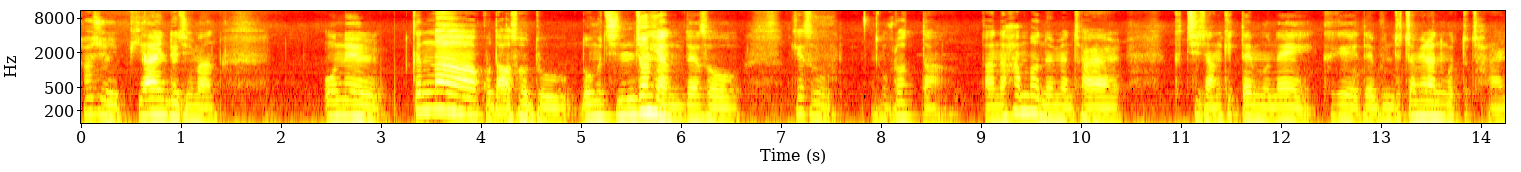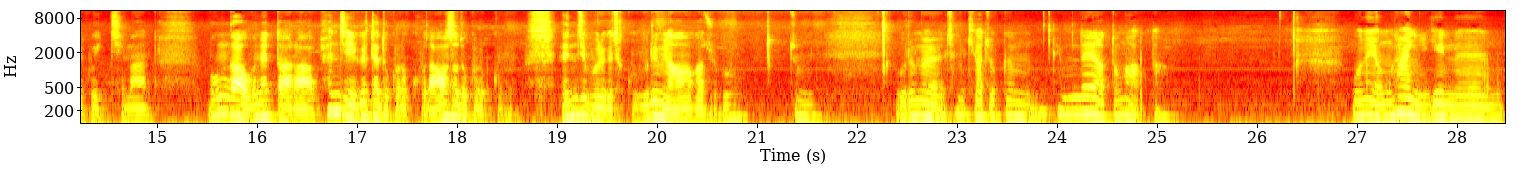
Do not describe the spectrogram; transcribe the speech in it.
사실 비하인드지만 오늘 끝나고 나서도 너무 진정이 안 돼서 계속 울었다. 나는 한 번 울면 잘 그치지 않기 때문에 그게 내 문제점이라는 것도 잘 알고 있지만 뭔가 오늘따라 편지 읽을 때도 그렇고 나와서도 그렇고 왠지 모르게 자꾸 울음이 나와가지고 좀 울음을 참기가 조금 힘들었던 것 같다. 오늘 영상 일기는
